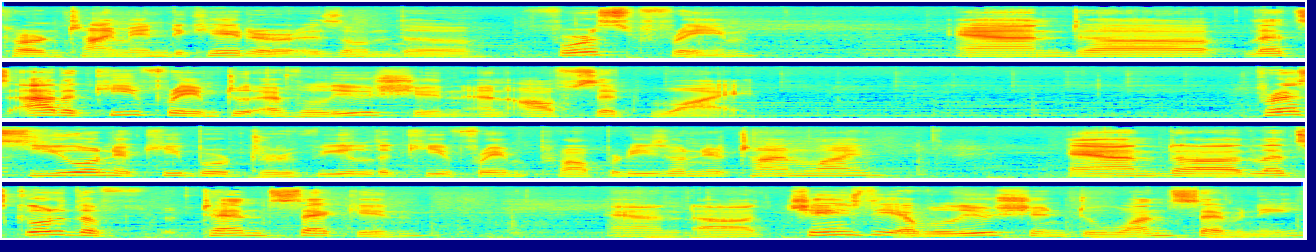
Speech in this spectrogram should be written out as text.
current time indicator is on the first frame and uh, let's add a keyframe to evolution and offset Y. Press U on your keyboard to reveal the keyframe properties on your timeline and uh, let's go to the 10 second and uh, change the evolution to 170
